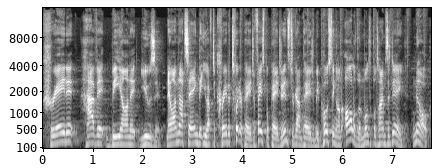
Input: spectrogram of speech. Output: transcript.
Create it, have it, be on it, use it. Now, I'm not saying that you have to create a Twitter page, a Facebook page, an Instagram page, and be posting on all of them multiple times a day. No,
